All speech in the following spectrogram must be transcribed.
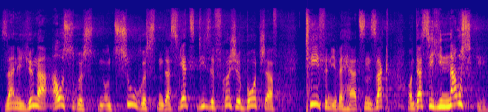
seine Jünger ausrüsten und zurüsten, dass jetzt diese frische Botschaft tief in ihre Herzen sackt und dass sie hinausgehen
